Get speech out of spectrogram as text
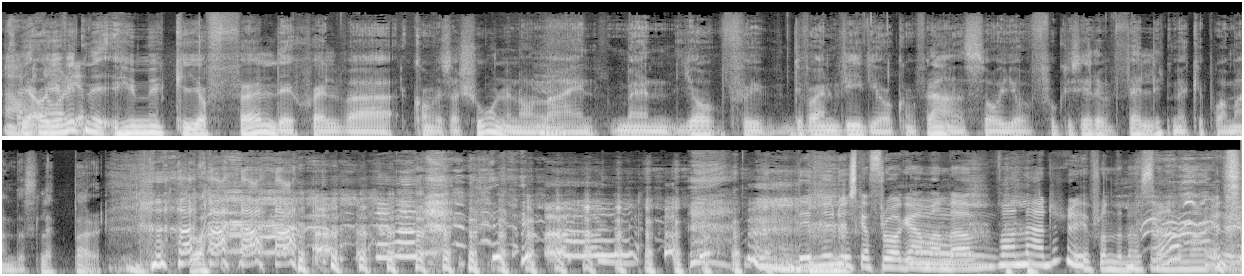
Ja, och jag vet inte hur mycket jag följde själva konversationen online men jag, för det var en videokonferens och jag fokuserade väldigt mycket på Amandas läppar. Det är nu du ska fråga Amanda, vad lärde du dig från det där seminariet?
